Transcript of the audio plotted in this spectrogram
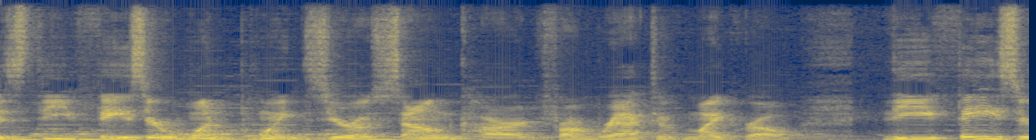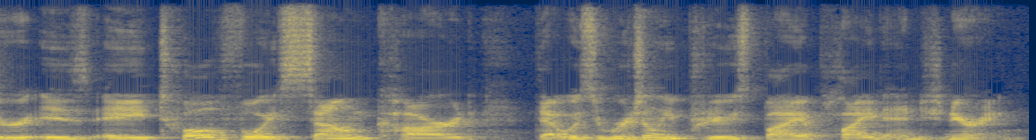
Is the Phaser 1.0 sound card from Reactive Micro. The Phaser is a 12 voice sound card that was originally produced by Applied Engineering.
